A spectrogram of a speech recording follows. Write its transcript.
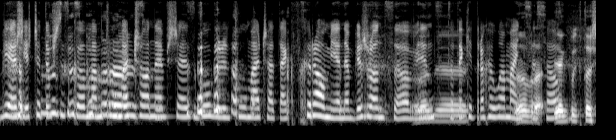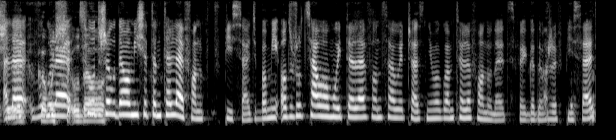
Wiesz, jeszcze to wszystko mam tłumaczone przez Google tłumacza tak w chromie na bieżąco, więc to takie trochę łamańce Dobra, są. Jakby ktoś, Ale w ogóle udało... cud, że udało mi się ten telefon wpisać, bo mi odrzucało mój telefon cały czas. Nie mogłam telefonu nawet swojego dobrze wpisać.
